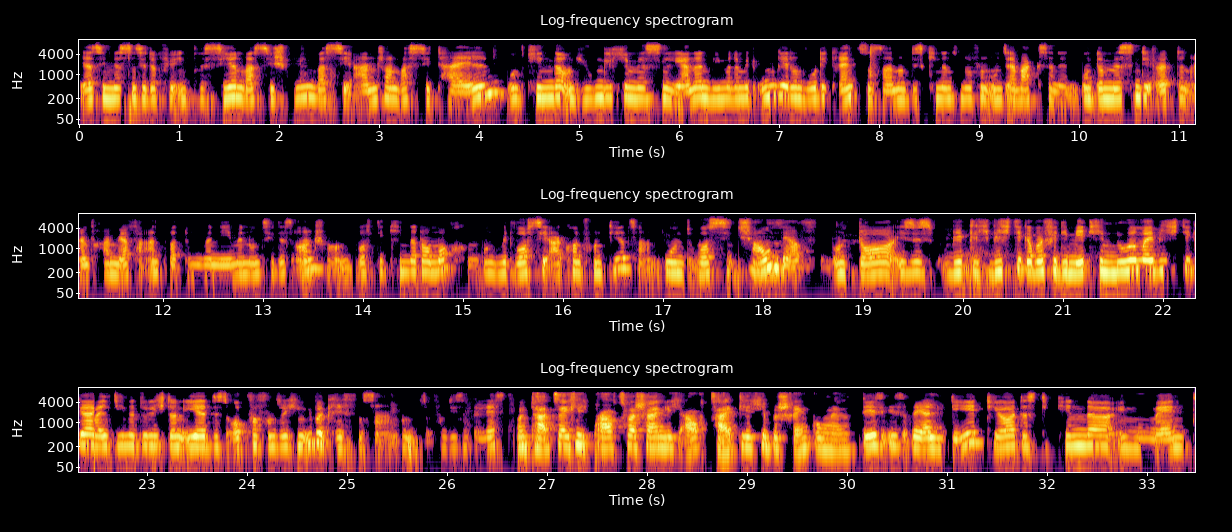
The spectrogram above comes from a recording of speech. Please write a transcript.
Ja, sie müssen sich dafür interessieren, was sie spielen, was sie anschauen, was sie teilen. Und Kinder und Jugendliche müssen lernen, wie man damit umgeht und wo die Grenzen sind. Und das können nur von uns Erwachsenen. Und da müssen die Eltern einfach mehr Verantwortung übernehmen und sich das anschauen, was die Kinder da machen und mit was sie auch konfrontiert sind und was sie schauen dürfen. Und da ist es wirklich wichtig, aber für die Mädchen nur mal wichtiger, weil die natürlich dann eher das Opfer von solchen Übergriffen sind und von diesen Belästigungen. Und tatsächlich braucht es wahrscheinlich auch zeitliche Beschränkungen. Das ist Realität, ja, dass die Kinder im Moment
